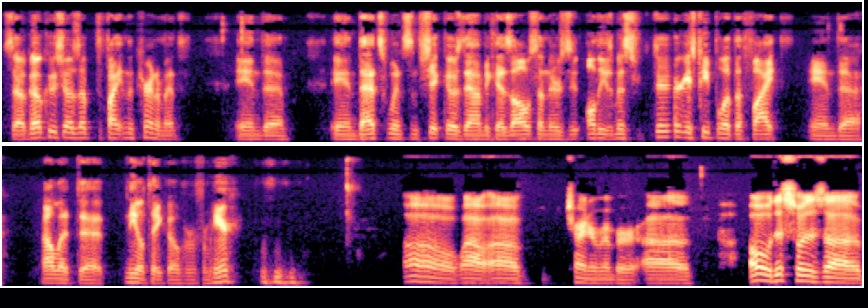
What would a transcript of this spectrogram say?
So Goku shows up to fight in the tournament, and uh, and that's when some shit goes down because all of a sudden there's all these mysterious people at the fight, and uh, I'll let uh, Neil take over from here. Oh wow. Uh trying to remember. Uh oh, this was uh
